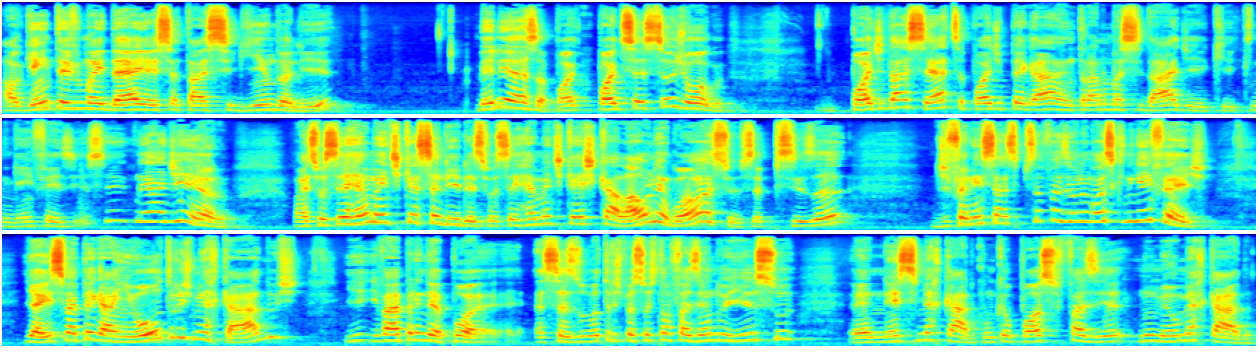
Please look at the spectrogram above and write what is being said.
Alguém teve uma ideia e você está seguindo ali. Beleza, pode, pode ser seu jogo pode dar certo, você pode pegar, entrar numa cidade que, que ninguém fez isso e ganhar dinheiro. Mas se você realmente quer ser líder, se você realmente quer escalar o negócio, você precisa diferenciar, você precisa fazer um negócio que ninguém fez. E aí você vai pegar em outros mercados e, e vai aprender, pô, essas outras pessoas estão fazendo isso é, nesse mercado, como que eu posso fazer no meu mercado?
